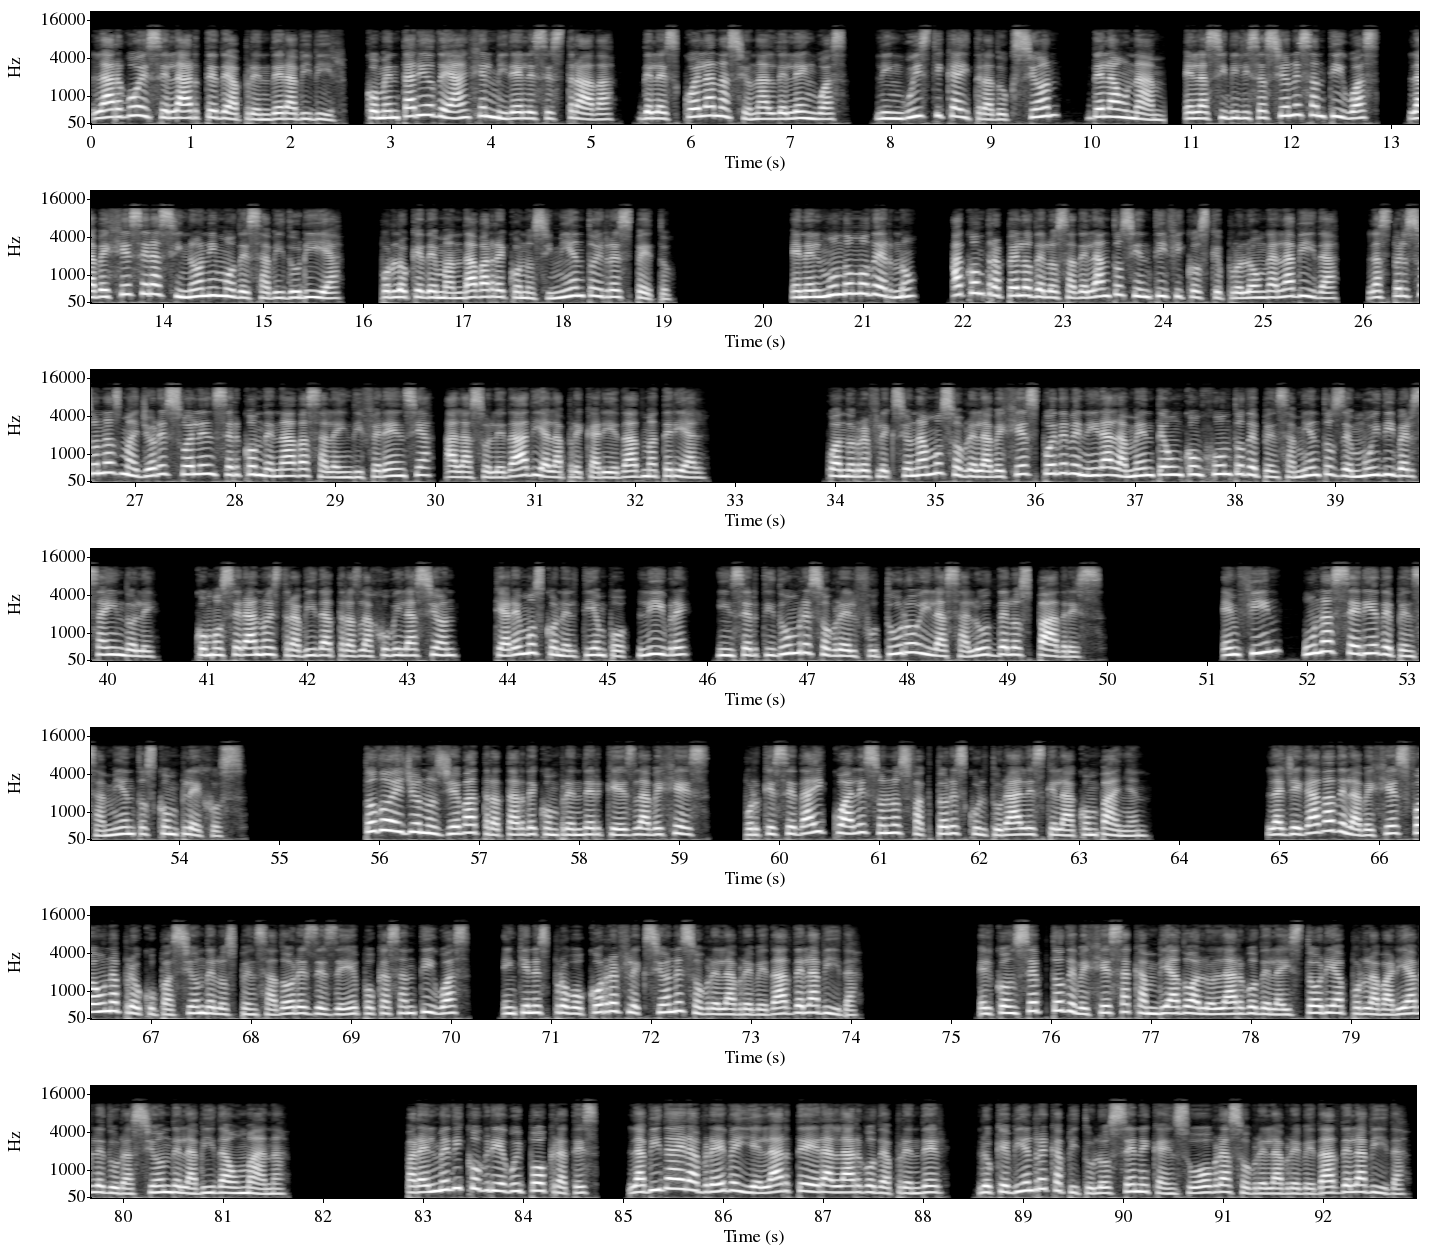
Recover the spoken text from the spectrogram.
largo es el arte de aprender a vivir. Comentario de Ángel Mireles Estrada, de la Escuela Nacional de Lenguas, Lingüística y Traducción, de la UNAM. En las civilizaciones antiguas, la vejez era sinónimo de sabiduría, por lo que demandaba reconocimiento y respeto. En el mundo moderno, a contrapelo de los adelantos científicos que prolongan la vida, las personas mayores suelen ser condenadas a la indiferencia, a la soledad y a la precariedad material. Cuando reflexionamos sobre la vejez puede venir a la mente un conjunto de pensamientos de muy diversa índole, cómo será nuestra vida tras la jubilación, qué haremos con el tiempo libre, incertidumbre sobre el futuro y la salud de los padres. En fin, una serie de pensamientos complejos. Todo ello nos lleva a tratar de comprender qué es la vejez, por qué se da y cuáles son los factores culturales que la acompañan. La llegada de la vejez fue una preocupación de los pensadores desde épocas antiguas, en quienes provocó reflexiones sobre la brevedad de la vida. El concepto de vejez ha cambiado a lo largo de la historia por la variable duración de la vida humana. Para el médico griego Hipócrates, la vida era breve y el arte era largo de aprender, lo que bien recapituló Séneca en su obra sobre la brevedad de la vida.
